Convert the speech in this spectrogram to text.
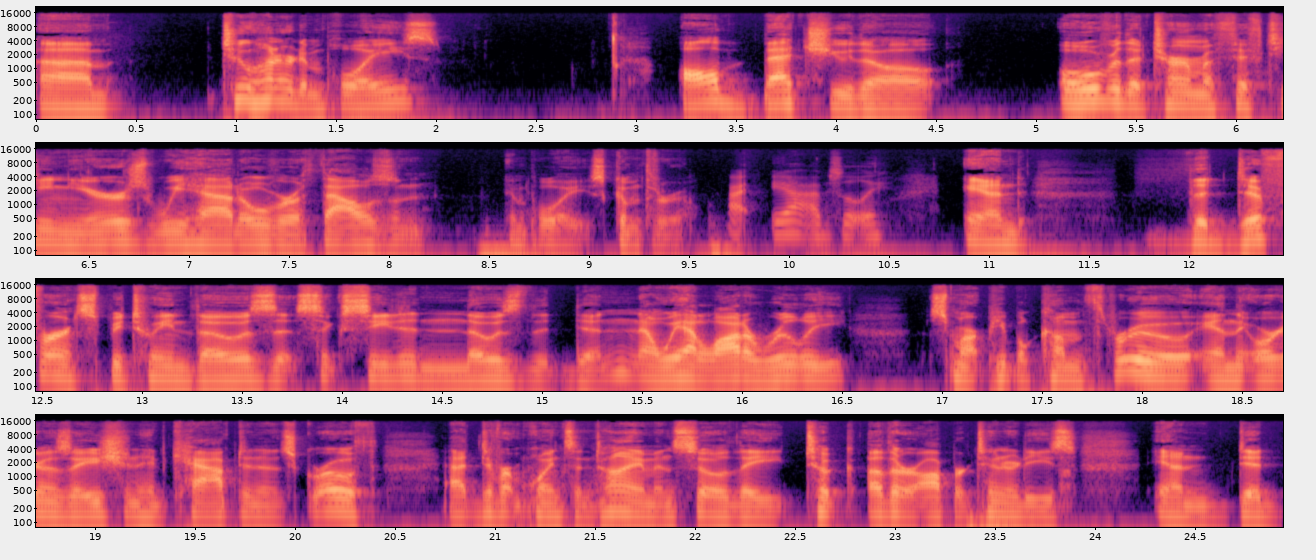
um, two hundred employees. I'll bet you though, over the term of fifteen years, we had over a thousand employees come through, I, yeah, absolutely. and the difference between those that succeeded and those that didn't. Now we had a lot of really smart people come through and the organization had capped in its growth at different points in time and so they took other opportunities and did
